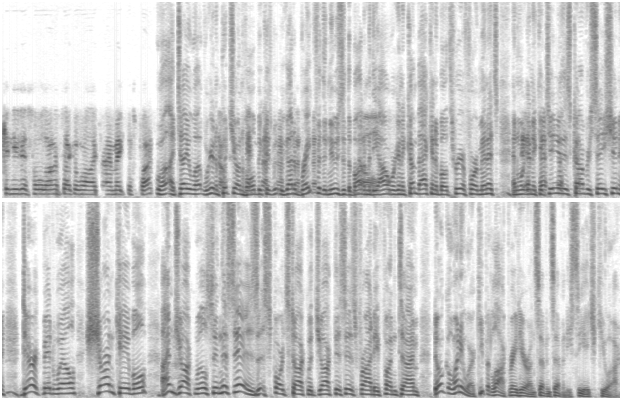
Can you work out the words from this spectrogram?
Can you just hold on a second while I try and make this putt? Well, I tell you what, we're going to No. put you on hold because we, we got a break for the news at the bottom of the hour. We're going to come back in about three or four minutes, and we're going to continue this conversation. Derek Bidwell, Sean Cable, I'm Jock Wilson. This is Sports Talk with Jock. This is Friday Fun Time. Don't go anywhere. Keep it locked right here on 770 CHQR.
